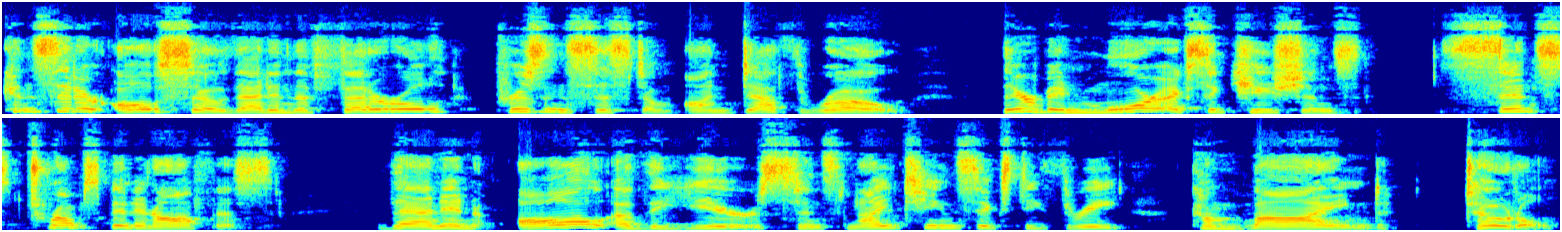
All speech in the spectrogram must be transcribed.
Consider also that in the federal prison system on death row, there have been more executions since Trump's been in office than in all of the years since 1963 combined total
